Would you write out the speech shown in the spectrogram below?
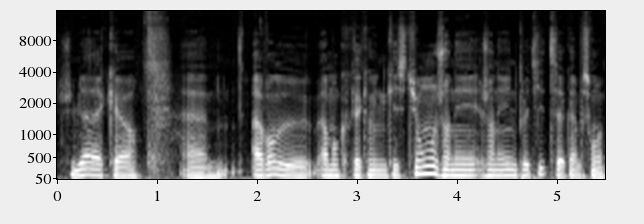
Je suis bien d'accord. Euh, avant, de, avant que quelqu'un ait une question, j'en ai, j'en ai une petite, quand même, parce qu'on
